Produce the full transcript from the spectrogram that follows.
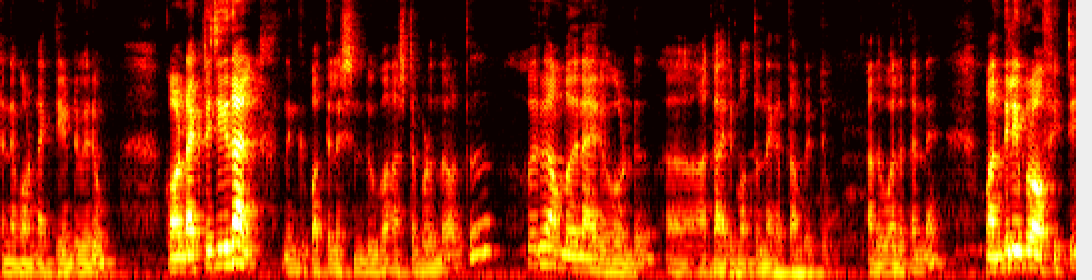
എന്നെ കോൺടാക്ട് ചെയ്യേണ്ടി വരും. കോൺടാക്ട് ചെയ്താൽ നിങ്ങൾക്ക് പത്ത് ലക്ഷം രൂപ നഷ്ടപ്പെടുന്നവർക്ക് ഒരു അമ്പതിനായിരം രൂപ കൊണ്ട് ആ, കാര്യം മൊത്തം നികത്താൻ പറ്റും. അതുപോലെ തന്നെ മന്ത്ലി പ്രോഫിറ്റ്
